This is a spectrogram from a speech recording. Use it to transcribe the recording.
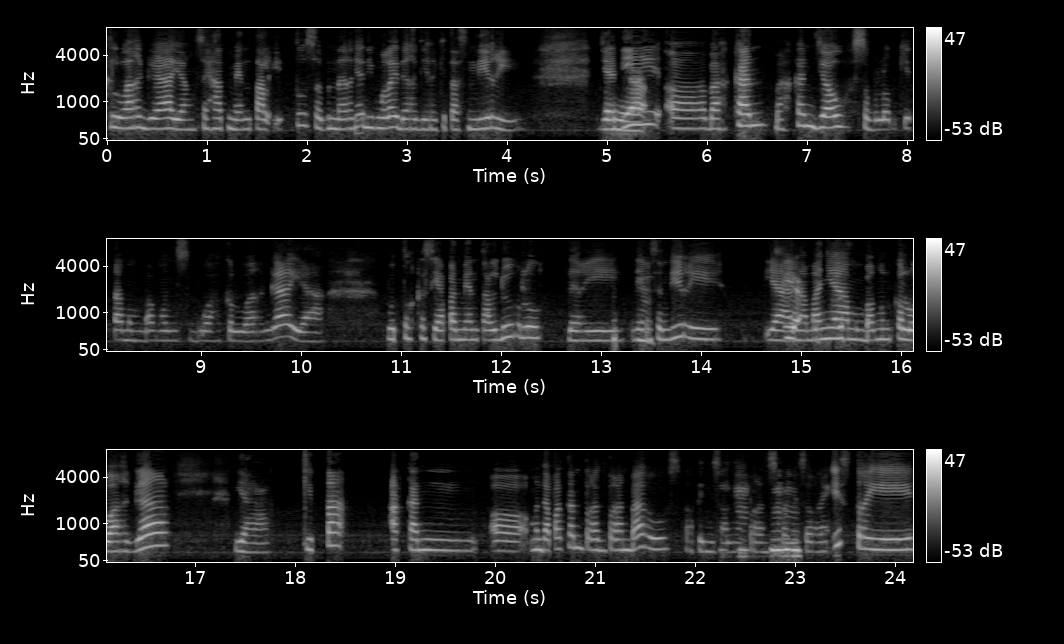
keluarga yang sehat mental itu sebenarnya dimulai dari diri kita sendiri jadi uh, bahkan bahkan jauh sebelum kita membangun sebuah keluarga ya butuh kesiapan mental dulu dari diri sendiri ya Iya, namanya betul. membangun keluarga ya kita akan uh, mendapatkan peran-peran baru seperti misalnya peran sebagai seorang istri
